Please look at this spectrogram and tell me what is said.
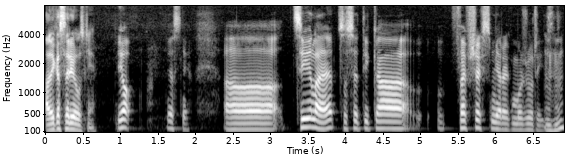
Ale teďka seriózně. Jo, jasně. Uh, cíle, co se týká ve všech směrech, můžu říct. Mhm. Uh,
